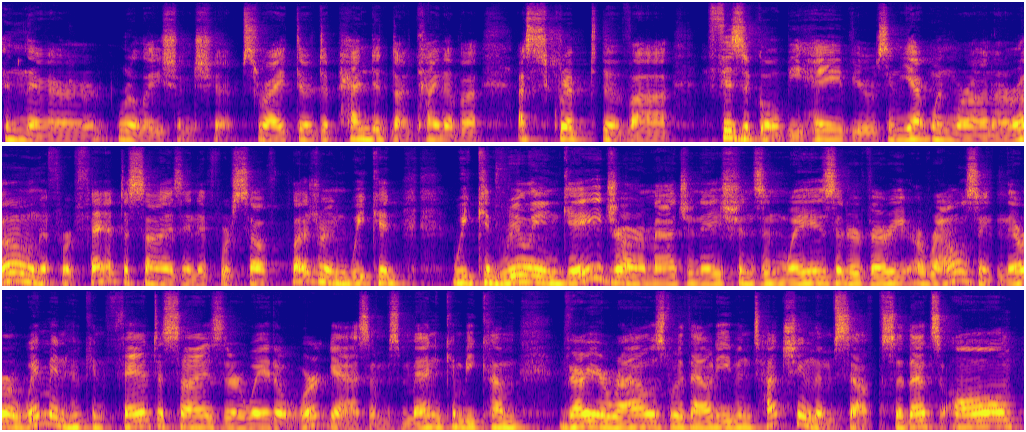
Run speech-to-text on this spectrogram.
in their relationships, right? They're dependent on kind of a, a script of uh, physical behaviors. And yet when we're on our own, if we're fantasizing, if we're self-pleasuring, we could we can really engage our imaginations in ways that are very arousing. There are women who can fantasize their way to orgasms. Men can become very aroused without even touching themselves. So that's all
